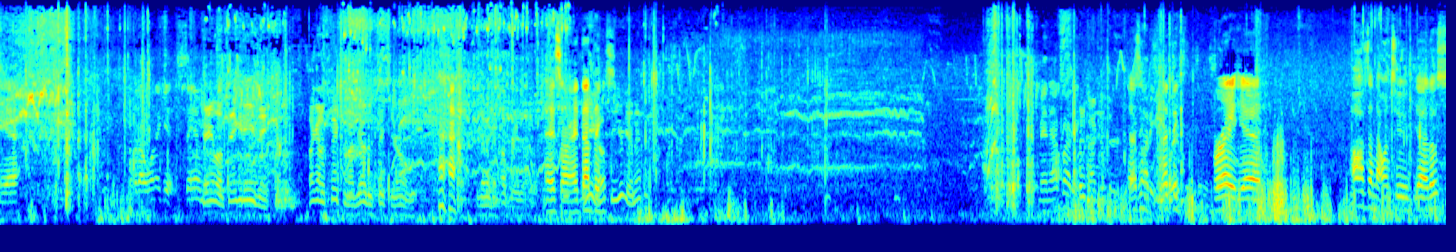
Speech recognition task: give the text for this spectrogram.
Yeah. But I want to get Sam. Caleb, take it easy. If I gotta fix one, I'd rather fix your own. then I can upgrade it. It's all right. There That you go. thing's. See, you're getting it. Man, that buddy. Put it back up there. That's That buddy. that thing. listens Right. Yeah. Oh, I've done that one too. Yeah, those.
